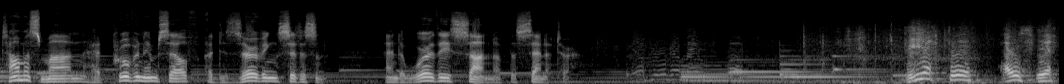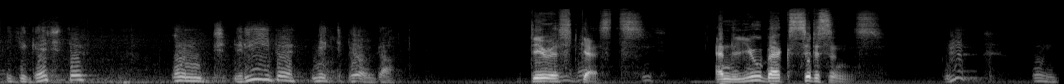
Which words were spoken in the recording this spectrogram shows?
Thomas Mann had proven himself a deserving citizen and a worthy son of the senator. Werte auswärtige Gäste und liebe Mitbürger. Dearest guests and Lübeck citizens, Glück und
